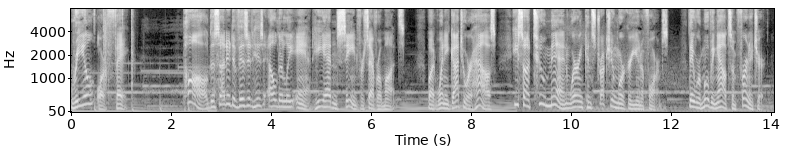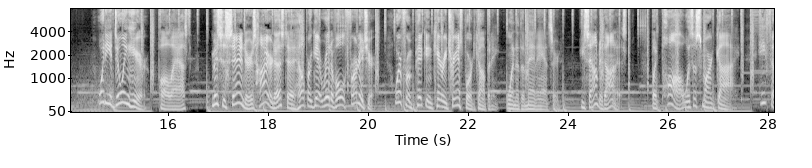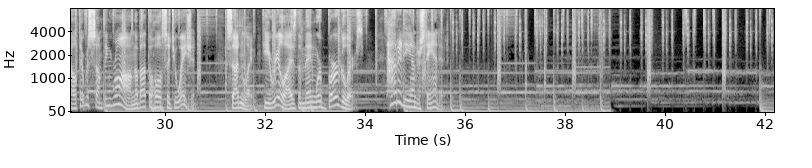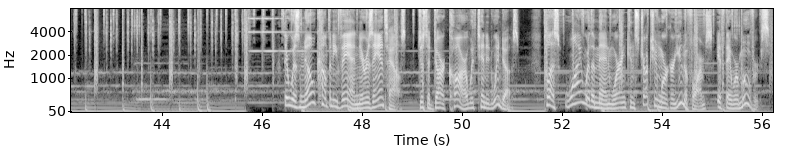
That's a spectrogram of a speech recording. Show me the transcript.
Real or fake? Paul decided to visit his elderly aunt he hadn't seen for several months. But when he got to her house, he saw two men wearing construction worker uniforms. They were moving out some furniture. What are you doing here? Paul asked. Mrs. Sanders hired us to help her get rid of old furniture. We're from Pick and Carry Transport Company, one of the men answered. He sounded honest. But Paul was a smart guy. He felt there was something wrong about the whole situation. Suddenly, he realized the men were burglars. How did he understand it? There was no company van near his aunt's house, just a dark car with tinted windows. Plus, why were the men wearing construction worker uniforms if they were movers?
